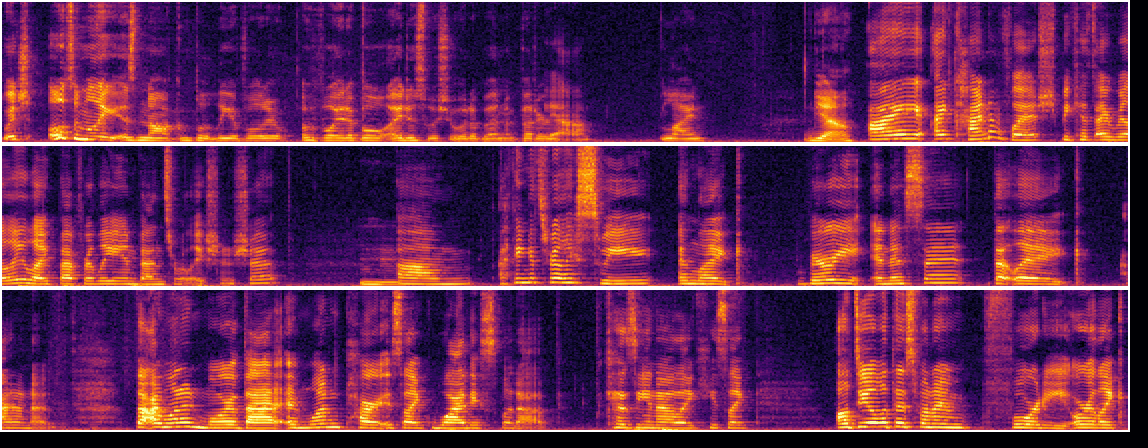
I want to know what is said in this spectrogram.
which ultimately is not completely avoid- avoidable i just wish it would have been a better Yeah. line Yeah. I I kind of wish because I really like Beverly and Ben's relationship. Mhm. Um, I think it's really sweet and like very innocent that like I don't know. But I wanted more of that and one part is like why they split up. Because you know, like he's like I'll deal with this when I'm 40 or like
